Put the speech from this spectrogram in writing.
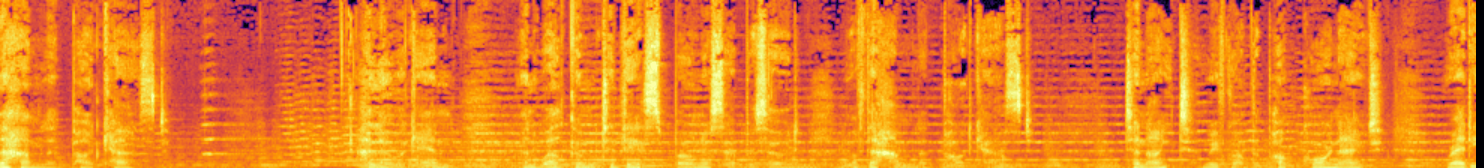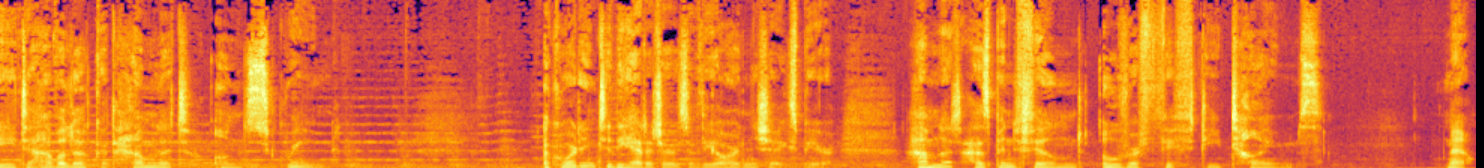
the Hamlet podcast. Hello again, and welcome to this bonus episode of the Hamlet podcast. Tonight, we've got the popcorn out, ready to have a look at Hamlet on screen. According to the editors of the Arden Shakespeare, Hamlet has been filmed over 50 times. Now,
